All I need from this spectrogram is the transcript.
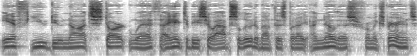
if you do not start with, I hate to be so absolute about this, but I, I know this from experience.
